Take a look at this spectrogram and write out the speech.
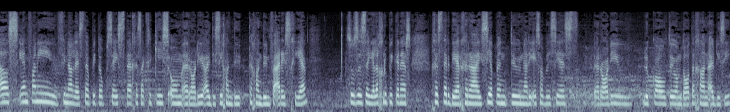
as een van die finaliste op die top 60 is ek gekies om 'n radio-audisie gaan doen te gaan doen vir RSG. Soos is 'n hele groepie kinders gister deurgery Seepunt toe na die SABC radio lokaal toe om daar te gaan audisie.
